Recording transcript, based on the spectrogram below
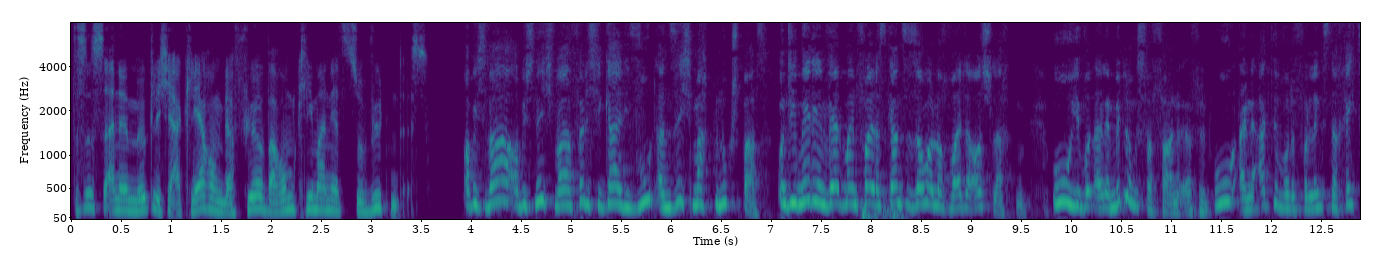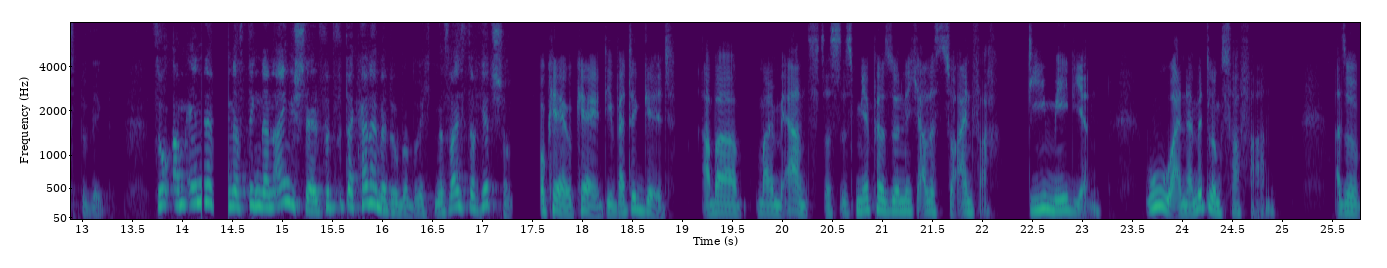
Das ist eine mögliche Erklärung dafür, warum Kliman jetzt so wütend ist. Ob ich's war, ob ich's nicht war, völlig egal. Die Wut an sich macht genug Spaß. Und die Medien werden meinen Fall das ganze Sommerloch weiter ausschlachten. Uh, hier wurde ein Ermittlungsverfahren eröffnet. Uh, eine Akte wurde von links nach rechts bewegt. So am Ende, wenn das Ding dann eingestellt wird, wird da keiner mehr drüber berichten. Das weiß ich doch jetzt schon. Okay, okay, die Wette gilt. Aber mal im Ernst, das ist mir persönlich alles zu einfach. Die Medien. Uh, ein Ermittlungsverfahren. Also,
